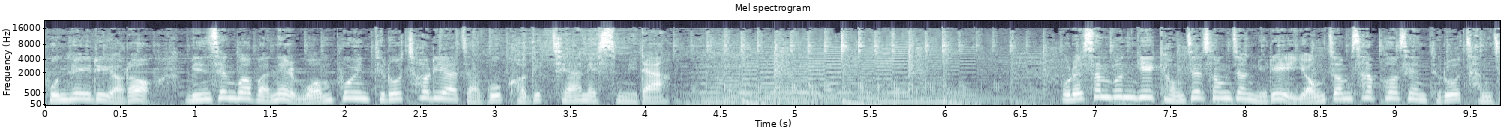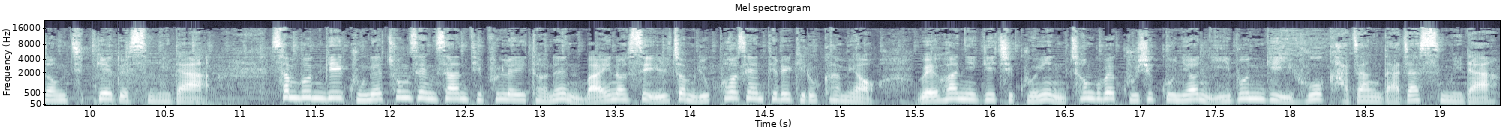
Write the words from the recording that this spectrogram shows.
본회의를 열어 민생 법안을 원포인트로 처리하자고 거듭 제안했습니다. 올해 3분기 경제 성장률이 0.4%로 잠정 집계됐습니다. 3분기 국내 총생산 디플레이터는 마이너스 1.6%를 기록하며 외환위기 직후인 1999년 2분기 이후 가장 낮았습니다.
